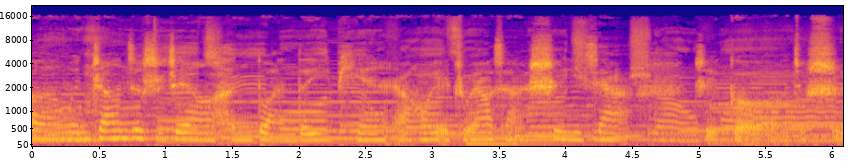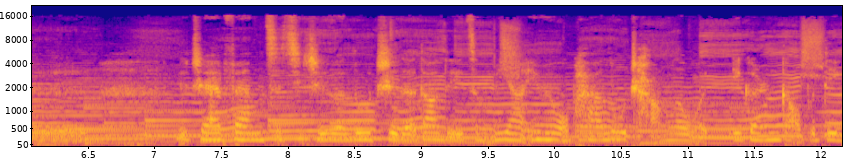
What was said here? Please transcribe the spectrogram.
呃，文章就是这样很短的一篇，然后也主要想试一下这个就是荔枝 FM 自己这个录制的到底怎么样，因为我怕录长了我一个人搞不定。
